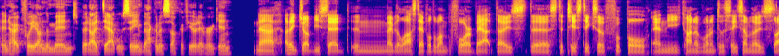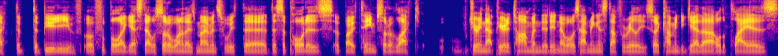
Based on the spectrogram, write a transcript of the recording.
and hopefully on the mend but i doubt we'll see him back on a soccer field ever again Nah, I think Job, you said in maybe the last step or the one before about those the statistics of football, and you kind of wanted to see some of those like the the beauty of, of football. I guess that was sort of one of those moments with the the supporters of both teams, sort of like during that period of time when they didn't know what was happening and stuff, were really sort of coming together. All the players,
